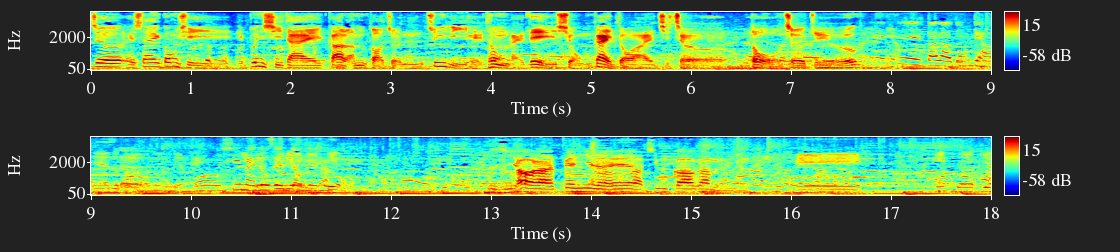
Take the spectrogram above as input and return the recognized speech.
这会使讲是日本时代嘉南大圳水利系统内底上界大的一座大座桥。是宝岛钟表，对，然后西门路跟中正路。就是后来变起来啊，酒家咁诶，一般叫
